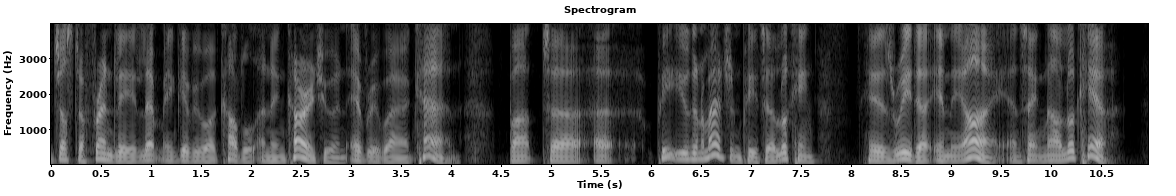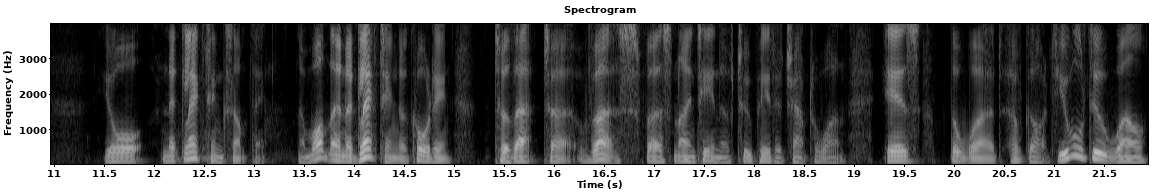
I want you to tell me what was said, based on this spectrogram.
just a friendly, let me give you a cuddle and encourage you in every way I can, but uh, you can imagine Peter looking his reader in the eye and saying, Now look here, you're neglecting something. And what they're neglecting, according to that uh, verse, verse 19 of 2 Peter chapter 1, is the Word of God. You will do well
